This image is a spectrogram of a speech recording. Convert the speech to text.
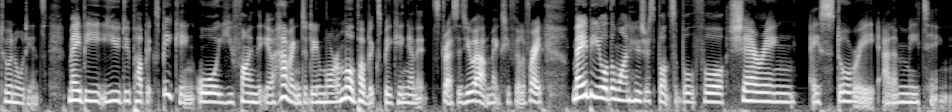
to an audience. Maybe you do public speaking, or you find that you're having to do more and more public speaking and it stresses you out and makes you feel afraid. Maybe you're the one who's responsible for sharing a story at a meeting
